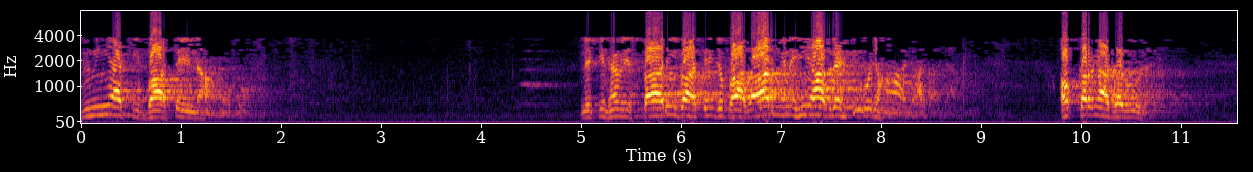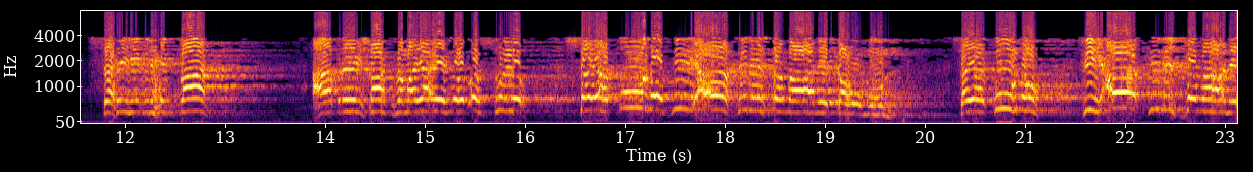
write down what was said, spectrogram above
دنیا کی باتیں نہ ہوں۔ لیکن ہمیں ساری باتیں جو بازار میں نہیں یاد رہتی وہ یہاں آ جاتا ہے۔ اور کرنا ضرور ہے۔ صحیح ابن حبان، آپ نے ساتھ سمایا ہے لوگوں سن لو۔ سیاکون فی آخر زمانے قومون سیاکون فی آخر زمانے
